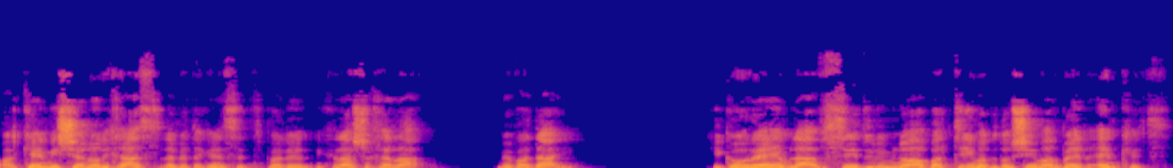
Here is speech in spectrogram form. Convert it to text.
ועל כן מי שאינו נכנס לבית הכנסת להתפלל, נקרא שחרר רע. בוודאי. כי גורם להפסיד ולמנוע בתים הקדושים הרבה אין קץ.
